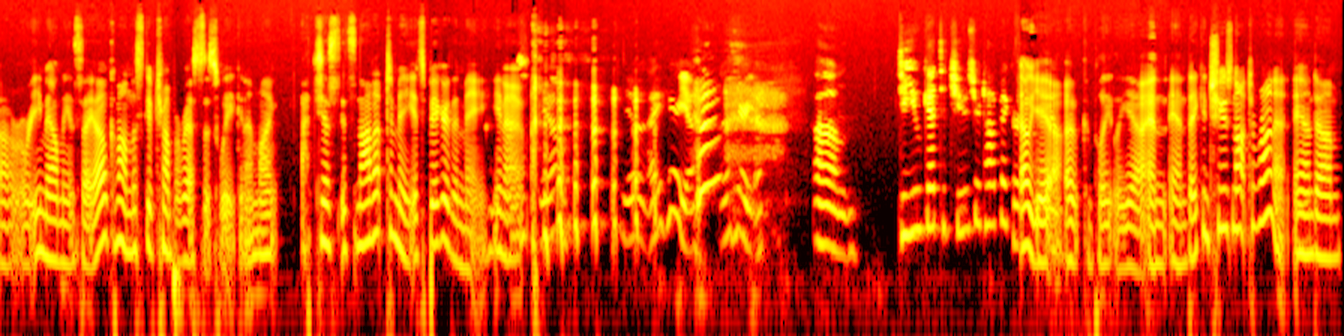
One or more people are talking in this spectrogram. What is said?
uh, or email me and say, "Oh, come on, let's give Trump a rest this week." And I'm like, I just, it's not up to me. It's bigger than me, you know. yeah, yeah, I hear you. I hear you. Um, do you get to choose your topic? Or, Oh yeah. oh completely, yeah. And and they can choose not to run it. And um,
